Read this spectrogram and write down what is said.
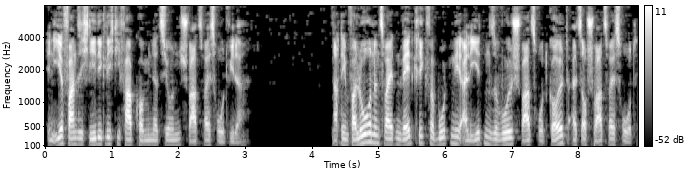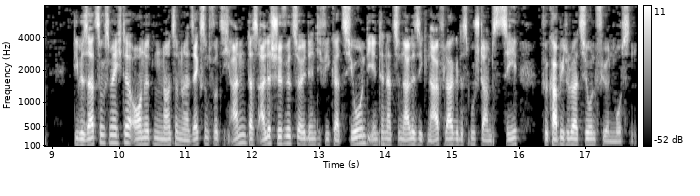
In ihr fand sich lediglich die Farbkombination Schwarz-Weiß-Rot wieder. Nach dem verlorenen Zweiten Weltkrieg verboten die Alliierten sowohl Schwarz-Rot-Gold als auch Schwarz-Weiß-Rot die Besatzungsmächte ordneten 1946 an, dass alle Schiffe zur Identifikation die internationale Signalflagge des Buchstabens C für Kapitulation führen mussten.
